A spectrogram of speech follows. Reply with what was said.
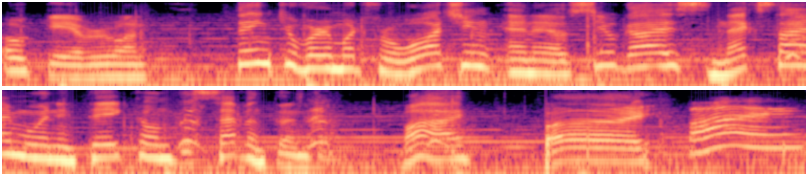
okay, everyone. Thank you very much for watching, and I'll see you guys next time when we take on the seventh dungeon. Bye. Bye. Bye.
